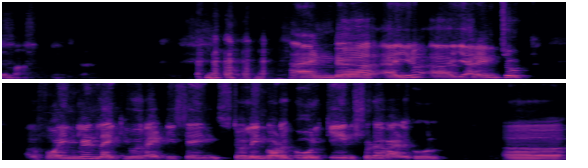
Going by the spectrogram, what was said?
Sima. and uh, uh, you know uh, Yaremchuk uh, for England, like you were rightly saying, Sterling got a goal. Kane should have had a goal. Uh,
